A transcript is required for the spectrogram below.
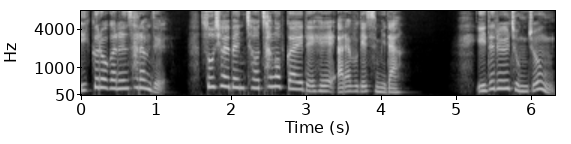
이끌어가는 사람들, 소셜벤처 창업가에 대해 알아보겠습니다. 이들을 종종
